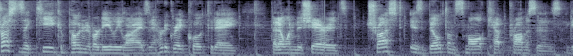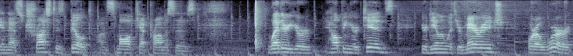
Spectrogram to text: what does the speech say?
trust is a key component of our daily lives. And I heard a great quote today that I wanted to share. It's trust is built on small kept promises. Again, that's trust is built on small kept promises. Whether you're helping your kids, you're dealing with your marriage, or at work,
